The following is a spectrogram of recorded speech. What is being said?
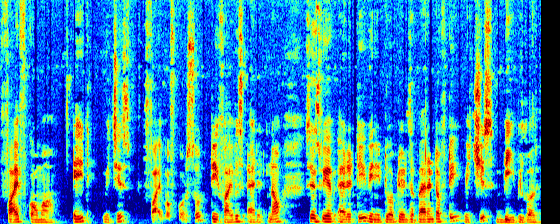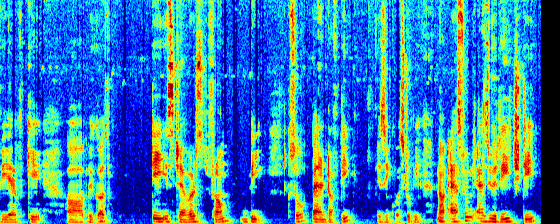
5 comma 8 which is 5 of course. So t5 is added. Now since we have added t we need to update the parent of t which is b because we have k uh, because t is traversed from b. So parent of t is equals to b. Now as soon as you reach t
